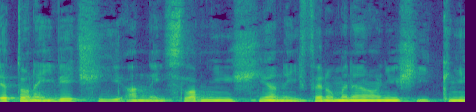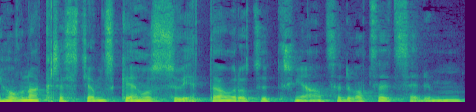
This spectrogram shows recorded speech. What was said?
Je to největší a nejslavnější a nejfenomenálnější knihovna křesťanského světa v roce 1327,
